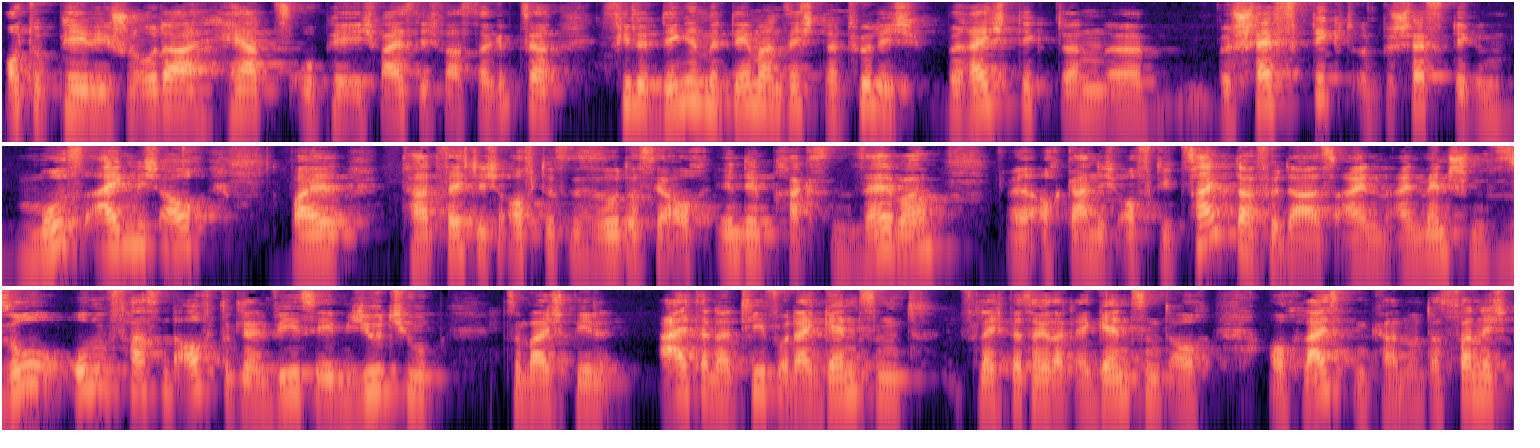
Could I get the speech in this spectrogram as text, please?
orthopädischen oder Herz-OP, ich weiß nicht was, da gibt's ja viele Dinge, mit denen man sich natürlich berechtigt dann äh, beschäftigt und beschäftigen muss eigentlich auch weil tatsächlich oft ist es so, dass ja auch in den Praxen selber äh, auch gar nicht oft die Zeit dafür da ist, einen, einen Menschen so umfassend aufzuklären, wie es eben YouTube zum Beispiel alternativ oder ergänzend, vielleicht besser gesagt ergänzend auch, auch leisten kann. Und das fand ich,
